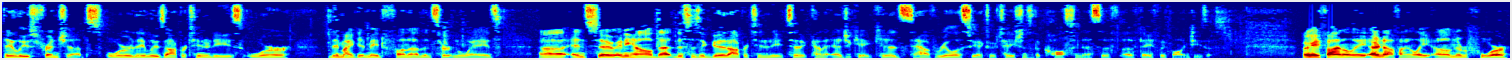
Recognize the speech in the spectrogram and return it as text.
they lose friendships or they lose opportunities or they might get made fun of in certain ways. Uh, and so anyhow, that this is a good opportunity to kind of educate kids to have realistic expectations of the costliness of, of faithfully following Jesus. Okay, finally, or not finally, um, number four,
